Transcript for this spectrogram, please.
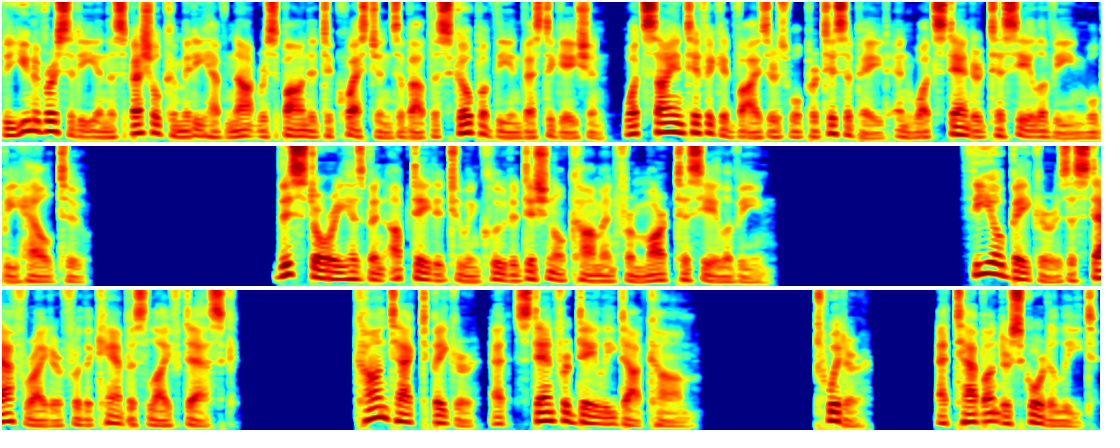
the university and the special committee have not responded to questions about the scope of the investigation, what scientific advisors will participate, and what standard Tessier Lavigne will be held to. This story has been updated to include additional comment from Mark Tessier Lavigne. Theo Baker is a staff writer for the Campus Life Desk. Contact Baker at stanforddaily.com. Twitter at tab underscore delete.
